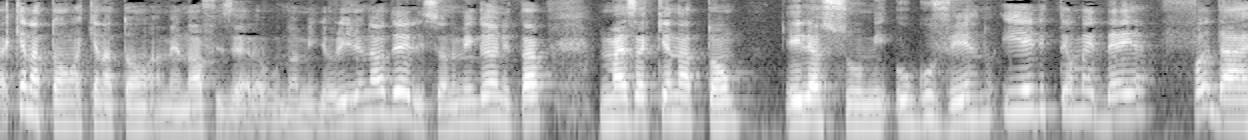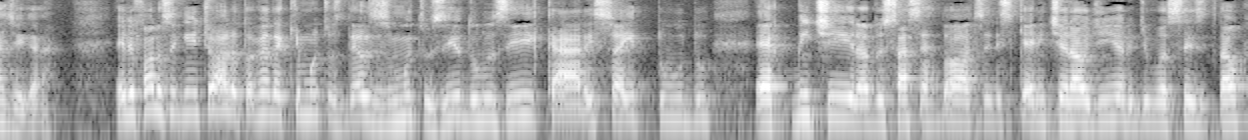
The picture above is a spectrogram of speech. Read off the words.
Akenaton, Akenaton, Amenófis era o nome original dele, se eu não me engano e tal. Mas Akenaton, ele assume o governo e ele tem uma ideia fantástica. Ele fala o seguinte: olha, eu tô vendo aqui muitos deuses, muitos ídolos, e, cara, isso aí tudo é mentira dos sacerdotes, eles querem tirar o dinheiro de vocês e tal.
